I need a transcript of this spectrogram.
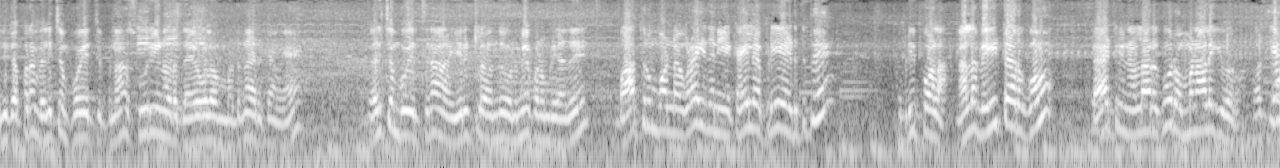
இதுக்கப்புறம் வெளிச்சம் போயிடுச்சுன்னா சூரியனோட தயவுலம் மட்டும்தான் இருக்காங்க. வெளிச்சம் போயிடுச்சுன்னா இருட்டில் வந்து ஒன்றுமே பண்ண முடியாது. பாத்ரூம் போனா கூட இதை நீங்கள் கையில் அப்படியே எடுத்துட்டு இப்படி போகலாம் நல்லா வெயிட்டாக இருக்கும். பேட்டரி நல்லா இருக்கும். ரொம்ப நாளைக்கு வரும். ஓகே?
